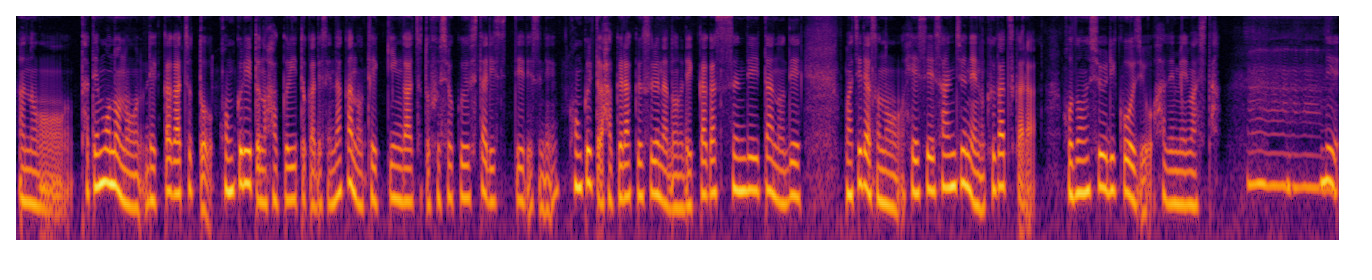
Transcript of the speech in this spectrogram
あの建物の劣化がちょっとコンクリートの剥離とかですね中の鉄筋がちょっと腐食したりしてですねコンクリートが剥落するなどの劣化が進んでいたので町ではその平成30年の9月から保存修理工事を始めました。で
